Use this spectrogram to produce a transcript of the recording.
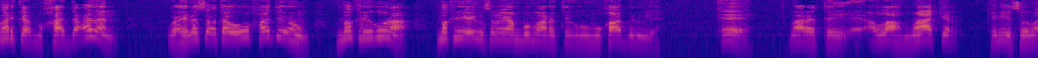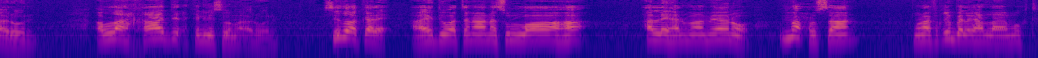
marka mukhaadacadan waxay la socotaa wahuwa khaadicuhum? Makriguna makriga ayagu sameeyaan buu maaragtay uu muqaabil u yahay. Ee maaragtay allah maakir keliya sooma aroorin. Allah khaadic keliya sooma aroorin. Sidoo kale aayaddii waa tanaanasu llaha allay halmaameeno ma xusaan. Munaafiqiin bay laga hadlayaa mogta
